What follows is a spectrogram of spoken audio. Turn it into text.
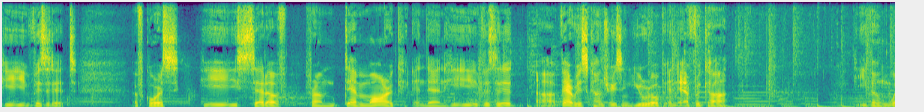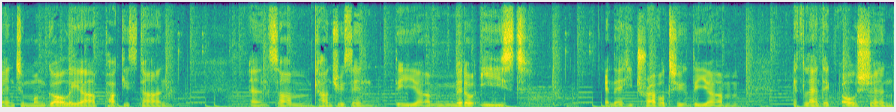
he visited. Of course, he set off from Denmark and then he visited uh, various countries in Europe and Africa. He even went to Mongolia, Pakistan, and some countries in the uh, Middle East. And then he traveled to the um, Atlantic Ocean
